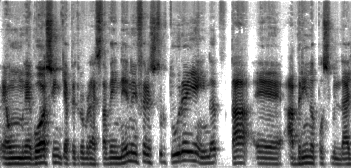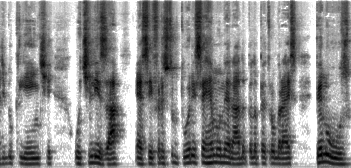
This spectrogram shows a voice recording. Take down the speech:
é um negócio em que a Petrobras está vendendo infraestrutura e ainda está é, abrindo a possibilidade do cliente utilizar essa infraestrutura e ser remunerada pela Petrobras pelo uso.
